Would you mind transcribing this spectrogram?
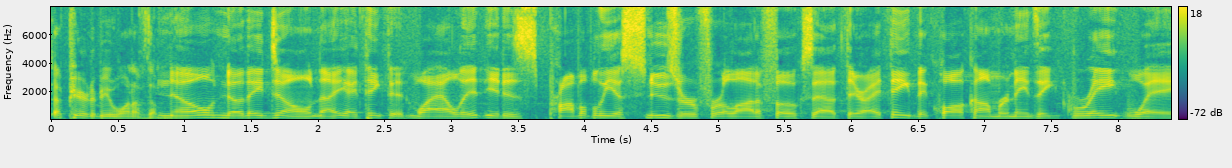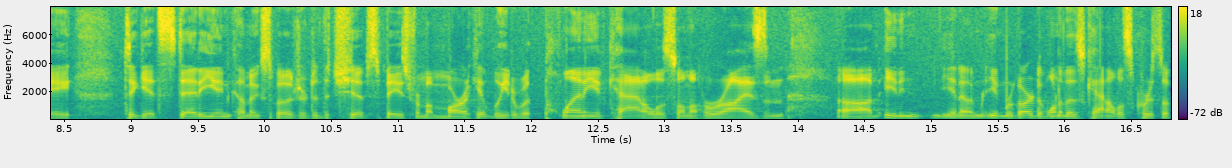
appear to be one of them. No, no, they don't. I, I think that while it, it is probably a snoozer for a lot of folks out there, I think that Qualcomm remains a great way to get steady income exposure to the chip space from a market leader with plenty of catalysts on the horizon. Um, in you know, in regard to one of those catalysts, Chris, a,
